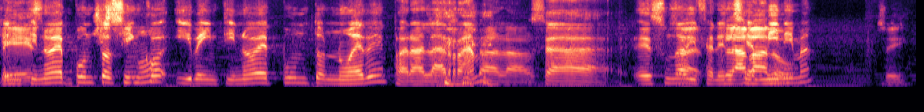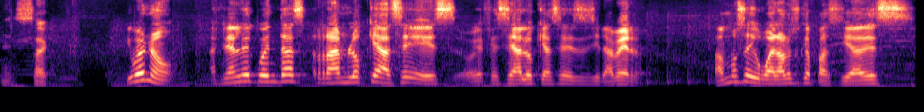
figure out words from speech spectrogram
29.5 y 29.9 para la RAM. o sea, es una diferencia mínima. Sí. Exacto. Y bueno, al final de cuentas, RAM lo que hace es, o FCA lo que hace es decir, a ver, vamos a igualar sus capacidades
